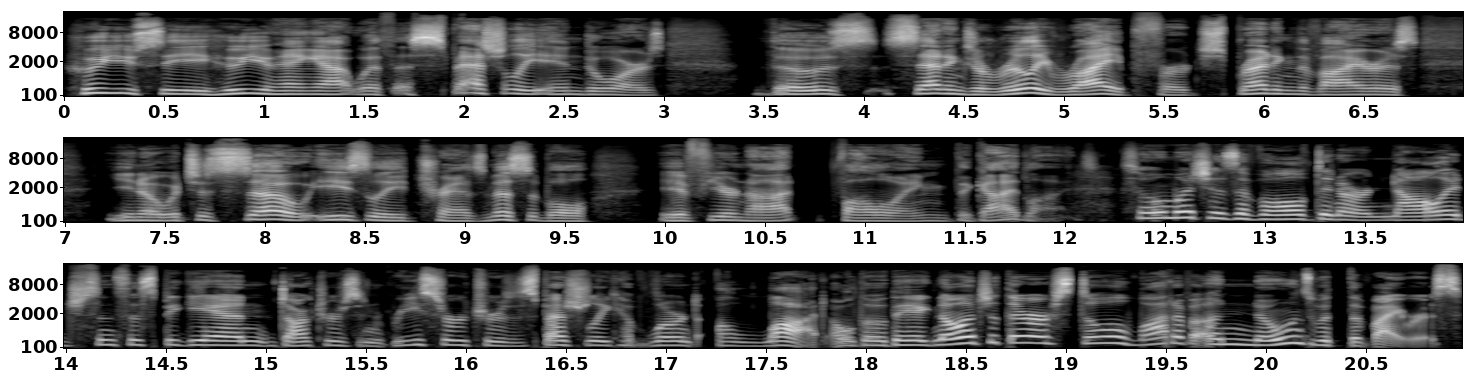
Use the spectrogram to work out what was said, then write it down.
Who you see, who you hang out with, especially indoors, those settings are really ripe for spreading the virus, you know, which is so easily transmissible if you're not following the guidelines. So much has evolved in our knowledge since this began. Doctors and researchers, especially, have learned a lot, although they acknowledge that there are still a lot of unknowns with the virus.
